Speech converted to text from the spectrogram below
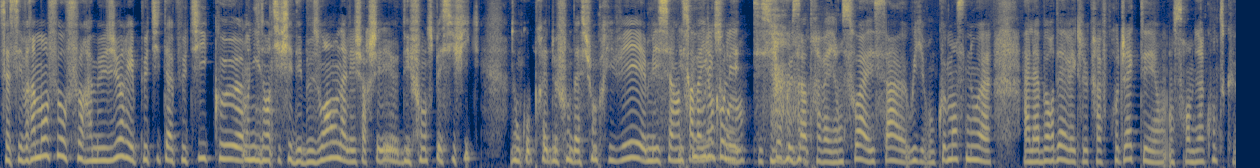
ça s'est vraiment fait au fur et à mesure et petit à petit que euh, on identifiait des besoins, on allait chercher des fonds spécifiques. Donc, auprès de fondations privées. Mais c'est un travail en soi, les... hein. C'est sûr que c'est un travail travail en soi. Et ça, oui, on commence nous à, l'aborder avec le Craft Project et on, se rend bien compte que,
